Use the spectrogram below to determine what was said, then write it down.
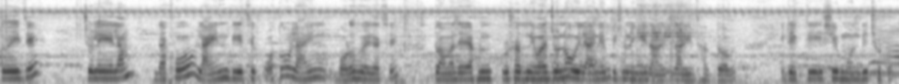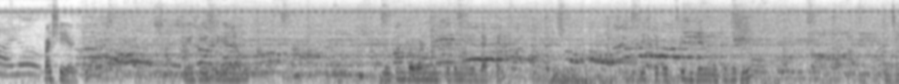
তো এই যে চলে এলাম। দেখো, লাইন দিয়েছে, কত লাইন বড় হয়ে গেছে। তো আমাদের এখন প্রসাদ নেওয়ার জন্য ওই লাইনের পিছনে গিয়ে দাঁড়িয়ে থাকতে হবে। এটা একটি শিব মন্দির ছোট, পাশেই আর কি। এসে গেলাম। লোকনাথ বাবার মুখটা তোমাদের দেখাই। চেষ্টা করছি ভিড়ের মধ্যে থেকে। যে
